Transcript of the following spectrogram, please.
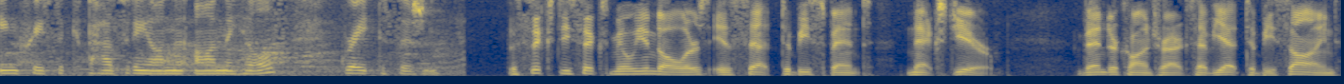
increase the capacity on the on the hills. Great decision. The $66 million is set to be spent next year. Vendor contracts have yet to be signed,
